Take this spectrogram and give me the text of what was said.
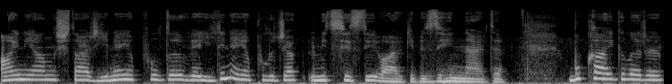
aynı yanlışlar yine yapıldı ve yine yapılacak ümitsizliği var gibi zihinlerde. Bu kaygıları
